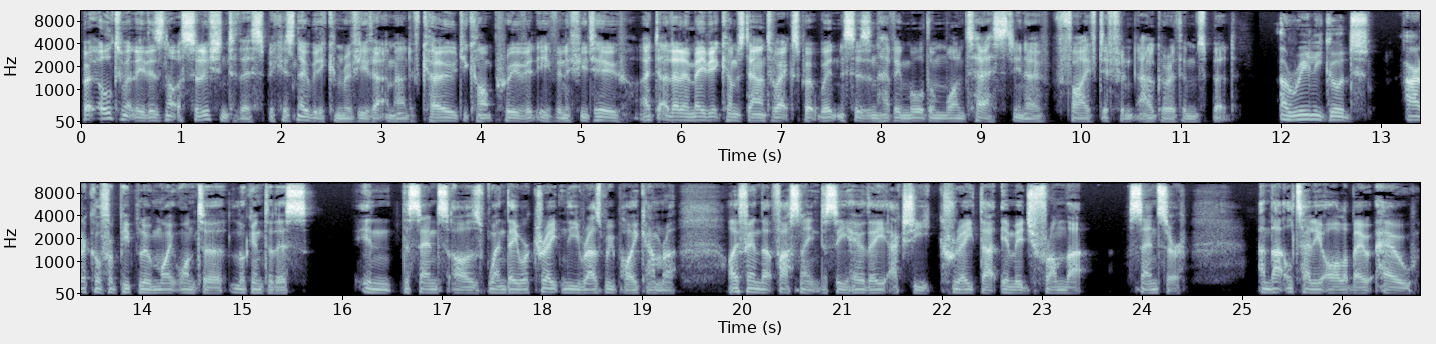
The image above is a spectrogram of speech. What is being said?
But ultimately, there's not a solution to this because nobody can review that amount of code. You can't prove it even if you do. I, don't know. Maybe it comes down to expert witnesses and having more than one test, you know, five different algorithms. But a really good article for people who might want to look into this in the sense of when they were creating the Raspberry Pi camera. I found that fascinating to see how they actually create that image from that sensor and that'll tell you all about how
